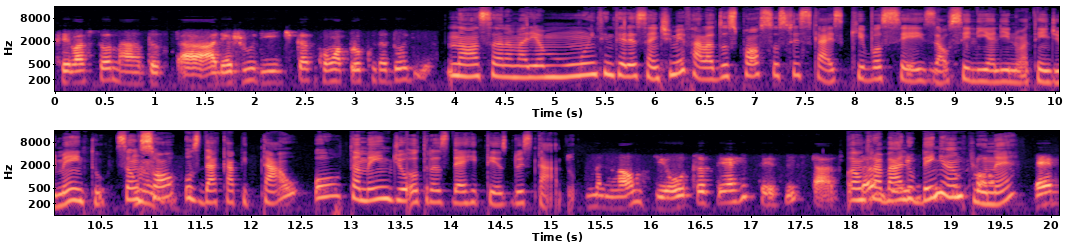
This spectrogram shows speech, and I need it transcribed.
relacionadas à área jurídica com a Procuradoria. Nossa, Ana Maria, muito interessante. Me fala, dos postos fiscais que vocês auxiliam ali no atendimento, são hum. só os da capital ou também de outras DRTs do Estado? Não, de outras DRTs do Estado. É um também trabalho bem amplo, né? É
